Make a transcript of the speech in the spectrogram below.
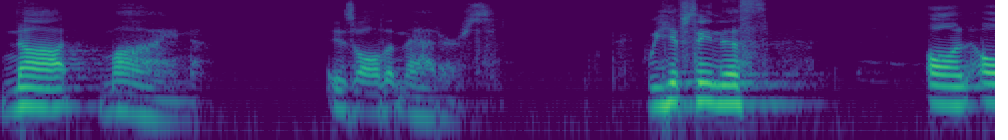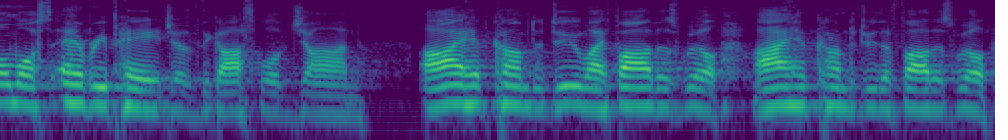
not mine, is all that matters. We have seen this on almost every page of the Gospel of John. I have come to do my Father's will. I have come to do the Father's will.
